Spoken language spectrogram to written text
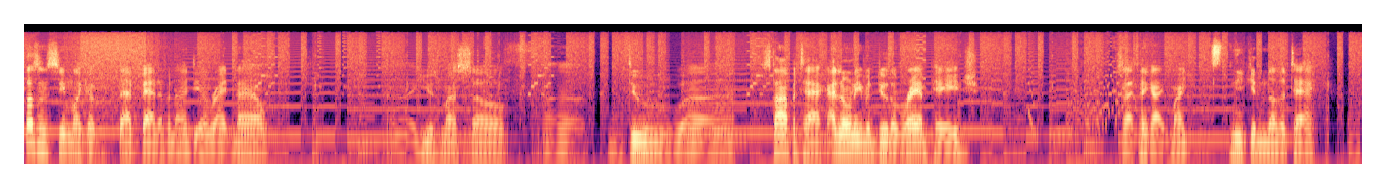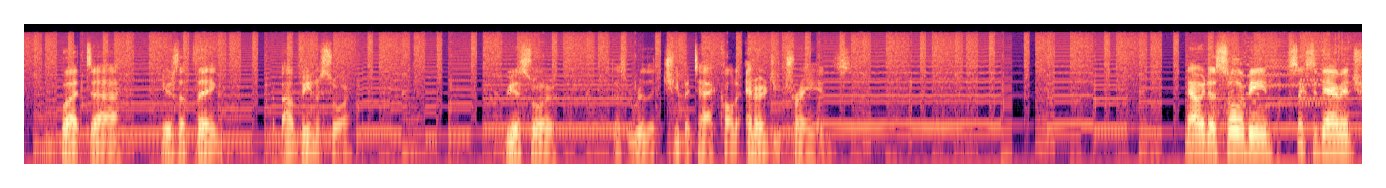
Doesn't seem like a that bad of an idea right now. Uh, use myself uh, do uh, Stomp Attack. I don't even do the Rampage. So I think I might sneak in another attack. But uh, here's the thing about Venusaur. Venusaur a really cheap attack called Energy Trans. Now he does Solar Beam, 60 damage,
